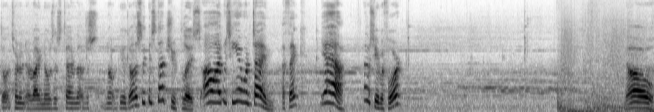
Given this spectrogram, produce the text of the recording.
Don't turn into rhinos this time, that'll just not good. Oh, the sleeping statue place! Oh, I was here one time, I think. Yeah, I was here before. No!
